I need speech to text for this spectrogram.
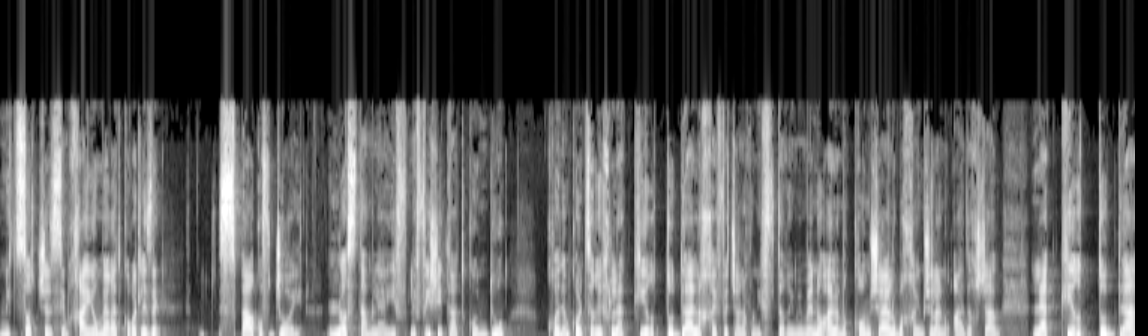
ניצוץ של שמחה, היא אומרת, קוראת לזה spark of joy. לא סתם להעיף, לפי שיטת קונדו, קודם כל צריך להכיר תודה לחפץ שאנחנו נפטרים ממנו, על המקום שהיה לו בחיים שלנו עד עכשיו, להכיר תודה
